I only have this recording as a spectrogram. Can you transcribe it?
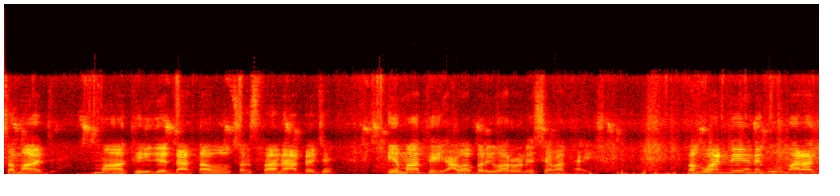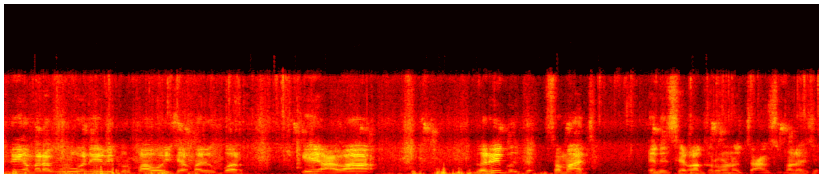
સમાજમાંથી જે દાતાઓ સંસ્થાને આપે છે એમાંથી આવા પરિવારોની સેવા થાય છે. ભગવાનની અને ગુરુ મહારાજની અમારા ગુરુઓની એવી કૃપા હોય છે અમારી ઉપર કે આવા ગરીબ સમાજ એની સેવા કરવાનો ચાન્સ મળે છે.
